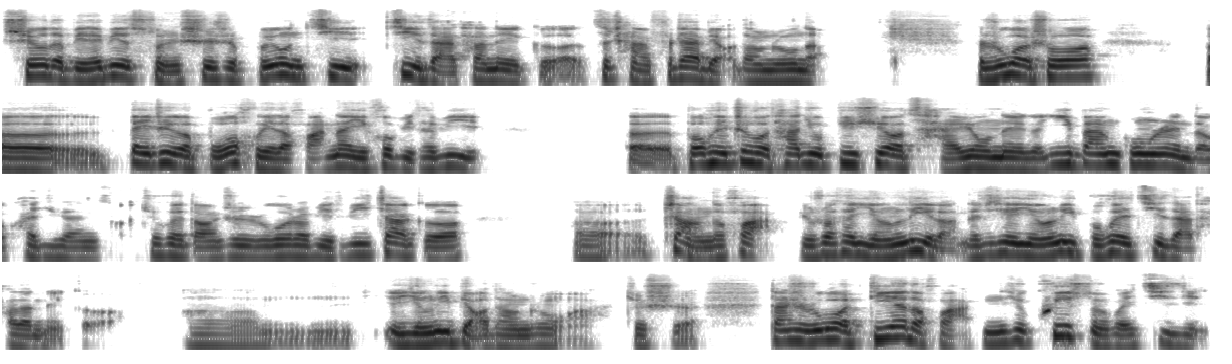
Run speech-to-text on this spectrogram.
持有的比特币损失是不用记记在它那个资产负债表当中的。如果说呃被这个驳回的话，那以后比特币呃驳回之后，它就必须要采用那个一般公认的会计原则，就会导致如果说比特币价格呃涨的话，比如说它盈利了，那这些盈利不会记在它的那个呃盈利表当中啊，就是，但是如果跌的话，那些亏损会记进。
